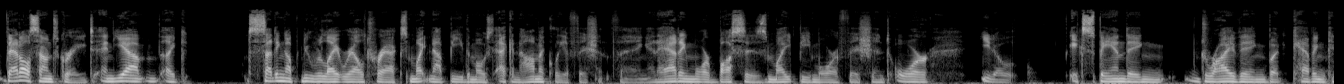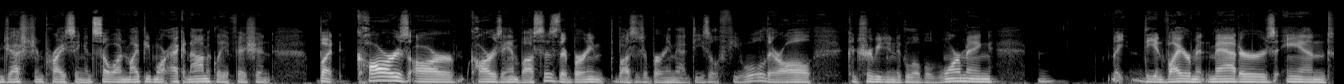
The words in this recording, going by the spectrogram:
that all sounds great and yeah like setting up new light rail tracks might not be the most economically efficient thing and adding more buses might be more efficient or you know expanding driving but having congestion pricing and so on might be more economically efficient. But cars are cars and buses they're burning the buses are burning that diesel fuel. They're all contributing to global warming. The environment matters and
